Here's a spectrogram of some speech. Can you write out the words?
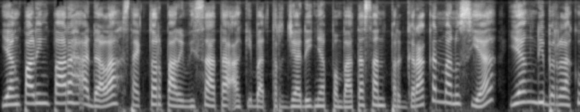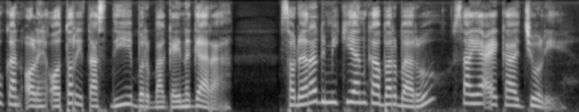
yang paling parah adalah sektor pariwisata akibat terjadinya pembatasan pergerakan manusia yang diberlakukan oleh otoritas di berbagai negara. Saudara demikian kabar baru, saya Eka Juli.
